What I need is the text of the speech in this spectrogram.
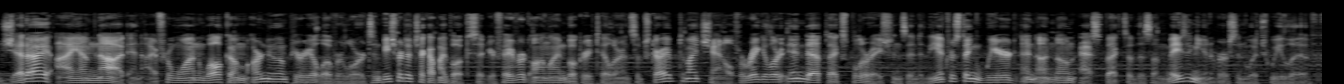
Jedi, I am not, and I, for one, welcome our new Imperial overlords. And be sure to check out my books at your favorite online book retailer and subscribe to my channel for regular in depth explorations into the interesting, weird, and unknown aspects of this amazing universe in which we live.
